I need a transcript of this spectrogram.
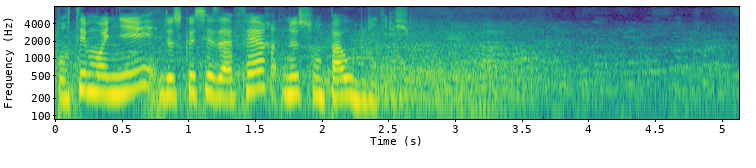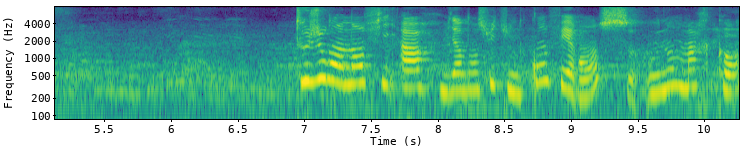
pour témoigner de ce que ces affaires ne sont pas oubliées. Toujours en amphi A vient ensuite une conférence au nom marquant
